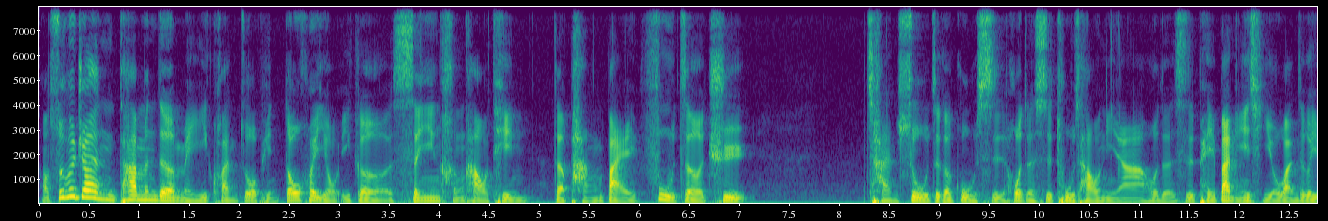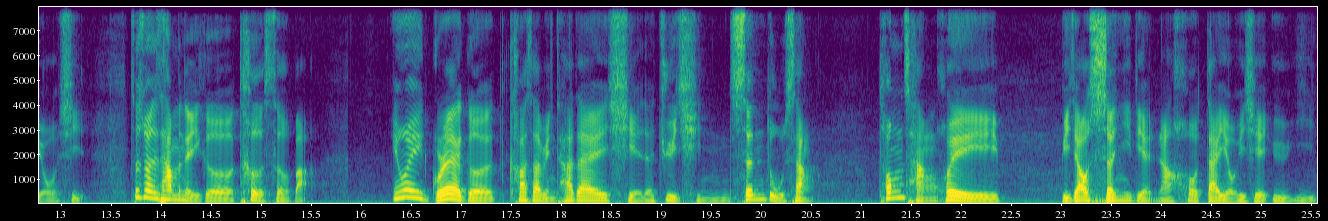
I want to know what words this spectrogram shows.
哦 Supergiant 他们的每一款作品都会有一个声音很好听的旁白，负责去阐述这个故事，或者是吐槽你啊，或者是陪伴你一起游玩这个游戏，这算是他们的一个特色吧。因为 Greg Kasavin 他在写的剧情深度上，通常会比较深一点，然后带有一些寓意。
